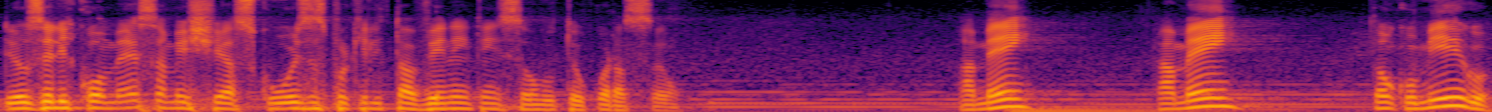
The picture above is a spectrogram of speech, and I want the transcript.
Deus ele começa a mexer as coisas porque Ele está vendo a intenção do teu coração. Amém? Amém? Estão comigo?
